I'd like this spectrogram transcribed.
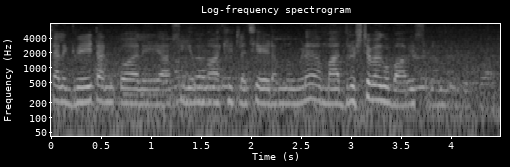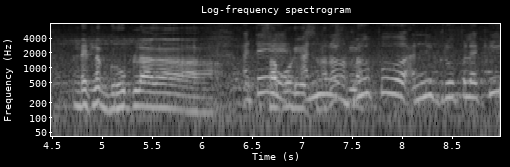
చాలా గ్రేట్ అనుకోవాలి ఆ సీఎం మాకు ఇట్లా చేయడం కూడా మా అదృష్టమే భావిస్తున్నాం. అంటే ఇట్లా గ్రూప్ లాగా అంటే అన్ని గ్రూపు అన్ని గ్రూపులకి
